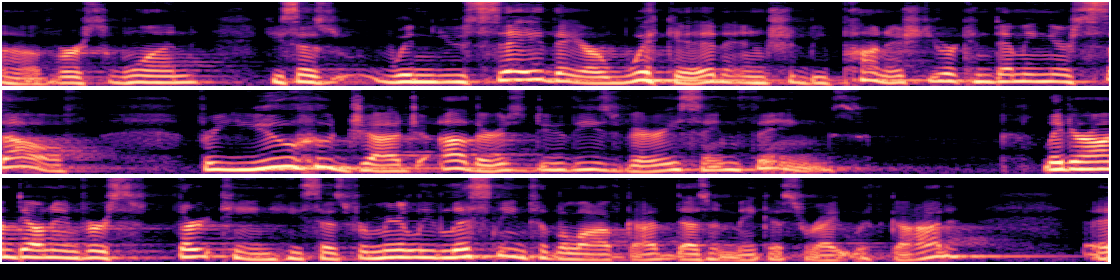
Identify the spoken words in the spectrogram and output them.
uh, verse 1, he says, When you say they are wicked and should be punished, you are condemning yourself. For you who judge others do these very same things. Later on, down in verse 13, he says, For merely listening to the law of God doesn't make us right with God. Uh,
